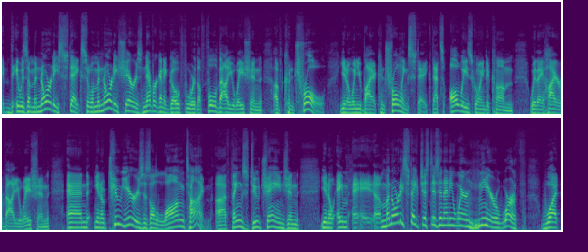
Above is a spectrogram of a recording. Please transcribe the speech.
it was a minority stake. So a minority share is never going to go for the full valuation of control. You know, when you buy a controlling stake, that's always going to come with a higher valuation. And, you know, two years is a long time. Uh, things do change. And, you know, a, a, a minority stake just isn't anywhere near worth what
